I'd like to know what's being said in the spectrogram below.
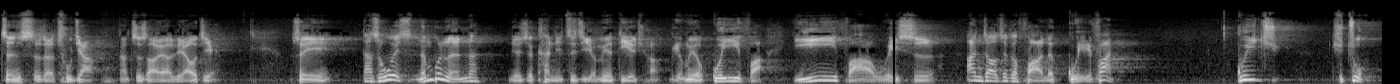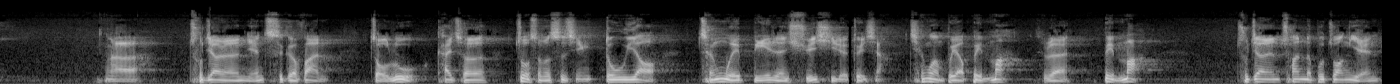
真实的出家，那至少要了解。所以，但是为什能不能呢？就是看你自己有没有第二条，有没有规法，以法为师，按照这个法的规范、规矩去做。啊，出家人连吃个饭、走路、开车、做什么事情，都要成为别人学习的对象，千万不要被骂，是不是？被骂，出家人穿的不庄严，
